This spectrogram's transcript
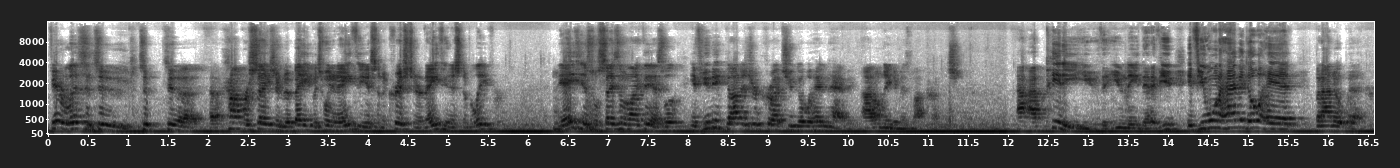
If you ever listen to, to, to a, a conversation, debate between an atheist and a Christian, or an atheist and a believer, the atheist will say something like this Well, if you need God as your crutch, you go ahead and have it. I don't need him as my crutch. I, I pity you that you need that. If you if you want to have it, go ahead, but I know better.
